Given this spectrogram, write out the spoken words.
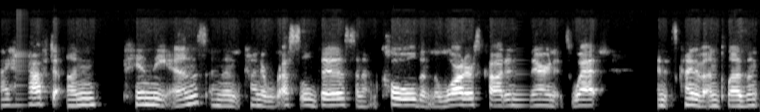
I have to unpin the ends and then kind of wrestle this and I'm cold and the water's caught in there and it's wet and it's kind of unpleasant.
